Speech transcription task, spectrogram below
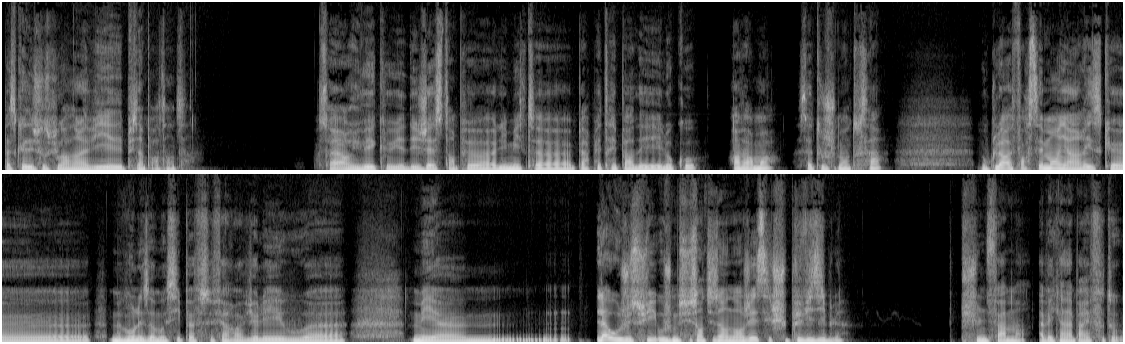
parce que des choses plus graves dans la vie et plus importantes. Ça est arrivé qu'il y ait des gestes un peu euh, limite euh, perpétrés par des locaux envers moi, ça touche moi, tout ça. Donc là, forcément, il y a un risque. Euh, mais bon, les hommes aussi peuvent se faire violer ou. mais là où je suis, où je me suis sentie en danger, c'est que je suis plus visible. Je suis une femme avec un appareil photo.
